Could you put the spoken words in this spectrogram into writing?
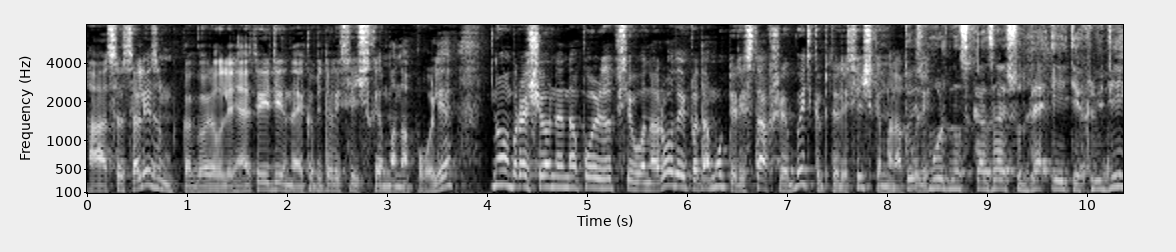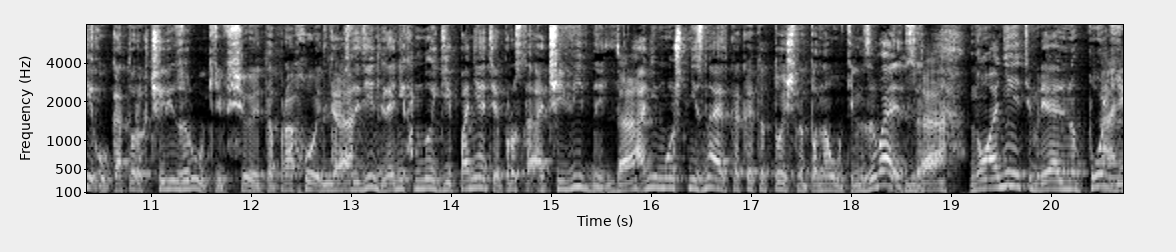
А социализм, как говорил Ленин, это единая капиталистическая монополия, но обращенная на пользу всего народа и потому переставшая быть капиталистической То монополией. есть можно сказать, что для этих людей, у которых через руки все это проходит Да. каждый день, для них многие понятия просто очевидны. Да. Они, может, не знают, как это точно по науке называется, Да. но они этим реально пользуются,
